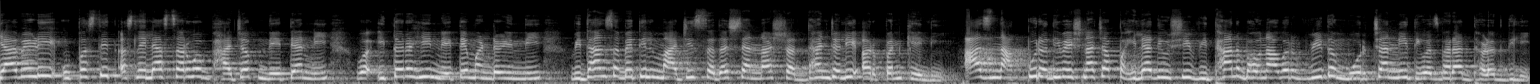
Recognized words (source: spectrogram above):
यावेळी उपस्थित असलेल्या सर्व भाजप नेत्यांनी व इतरही नेते मंडळींनी विधानसभेतील माजी सदस्यांना श्रद्धांजली अर्पण केली. आज नागपूर अधिवेशनाच्या पहिल्या दिवशी विधान भवनावर विविध मोर्चांनी दिवसभरात धडक दिली.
